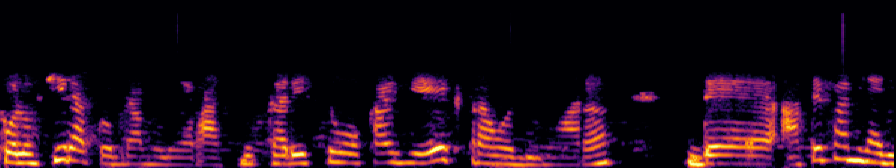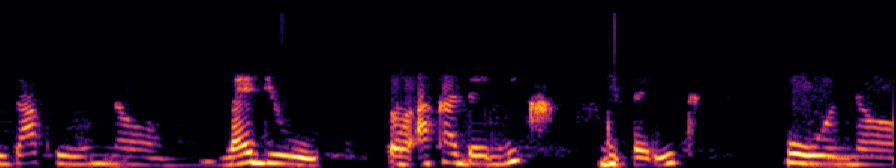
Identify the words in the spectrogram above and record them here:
Folosirea programului Erasmus, care este o ocazie extraordinară de a te familiariza cu un uh, mediu uh, academic diferit, cu un uh,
